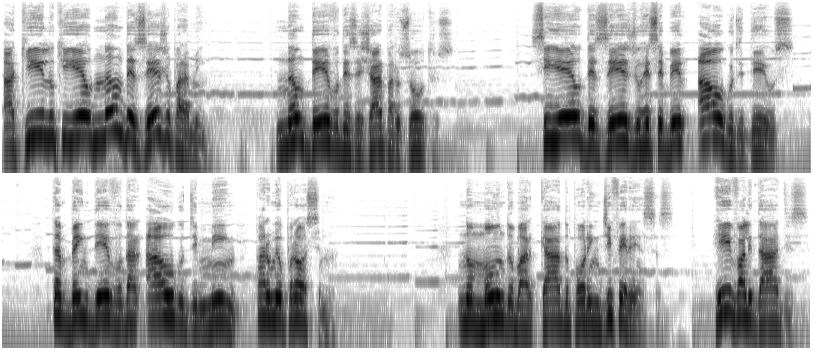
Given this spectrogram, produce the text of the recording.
aquilo que eu não desejo para mim, não devo desejar para os outros. Se eu desejo receber algo de Deus, também devo dar algo de mim para o meu próximo. No mundo marcado por indiferenças, rivalidades,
